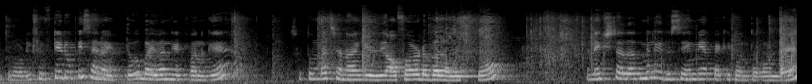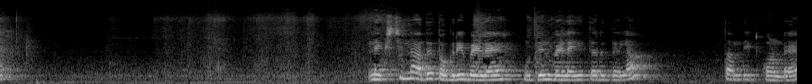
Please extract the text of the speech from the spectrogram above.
ಇದು ನೋಡಿ ಫಿಫ್ಟಿ ರುಪೀಸ್ ಏನೋ ಇತ್ತು ಬೈ ಒನ್ ಗೆಟ್ ಒನ್ಗೆ ಸೊ ತುಂಬ ಚೆನ್ನಾಗಿದೆ ಅಫೋರ್ಡಬಲ್ ಅನ್ನಿಸ್ತು ನೆಕ್ಸ್ಟ್ ಅದಾದಮೇಲೆ ಇದು ಸೇಮಿಯಾ ಪ್ಯಾಕೆಟ್ ಒಂದು ತೊಗೊಂಡೆ. ನೆಕ್ಸ್ಟ್ ಇನ್ನು ಅದೇ ತೊಗರಿ ಬೇಳೆ, ಉದ್ದಿನ ಬೇಳೆ ಈ ಥರದ್ದೆಲ್ಲ ತಂದಿಟ್ಕೊಂಡೆ.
